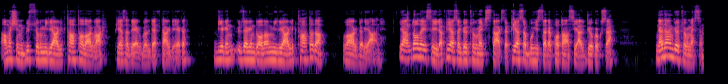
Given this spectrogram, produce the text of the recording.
Ama şimdi bir sürü milyarlık tahtalar var. Piyasa değeri bölü defter değeri. Birin üzerinde olan milyarlık tahta da vardır yani. Yani dolayısıyla piyasa götürmek isterse, piyasa bu hissede potansiyel görürse neden götürmesin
